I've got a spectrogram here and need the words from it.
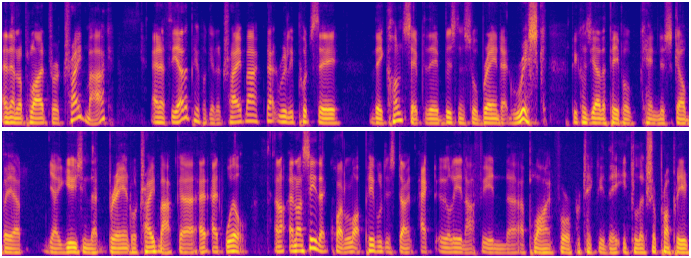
and then applied for a trademark. And if the other people get a trademark, that really puts their their concept, their business or brand at risk because the other people can just go about you know, using that brand or trademark uh, at, at, will. And I, and I, see that quite a lot. People just don't act early enough in uh, applying for or protecting their intellectual property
